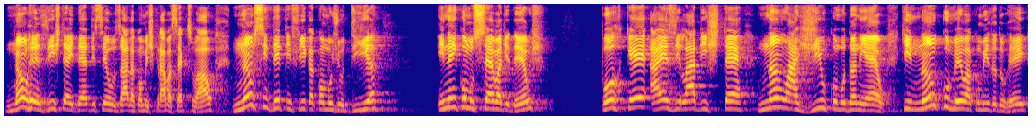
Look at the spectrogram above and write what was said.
não resiste à ideia de ser usada como escrava sexual, não se identifica como judia e nem como serva de Deus, porque a exilada Esté não agiu como Daniel, que não comeu a comida do rei,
